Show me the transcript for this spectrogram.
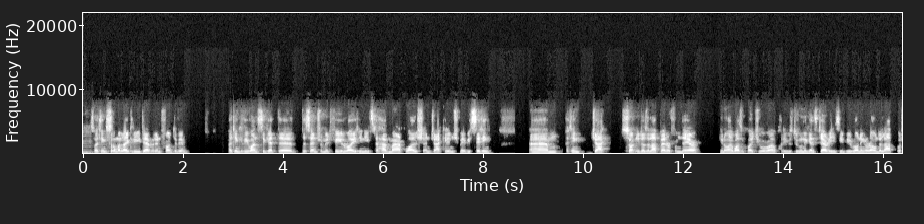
Mm. So I think someone like Lee Devitt in front of him, I think if he wants to get the, the central midfield right, he needs to have Mark Walsh and Jack Lynch maybe sitting. Um, I think Jack certainly does a lot better from there. You know, I wasn't quite sure what he was doing against Derry. He seemed to be running around a lot, but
